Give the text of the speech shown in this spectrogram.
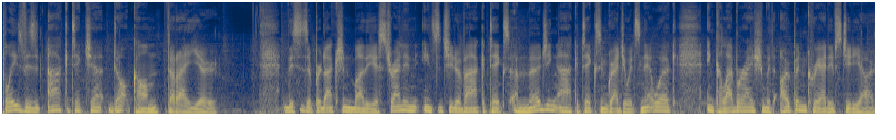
please visit architecture.com.au. This is a production by the Australian Institute of Architects Emerging Architects and Graduates Network in collaboration with Open Creative Studio.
